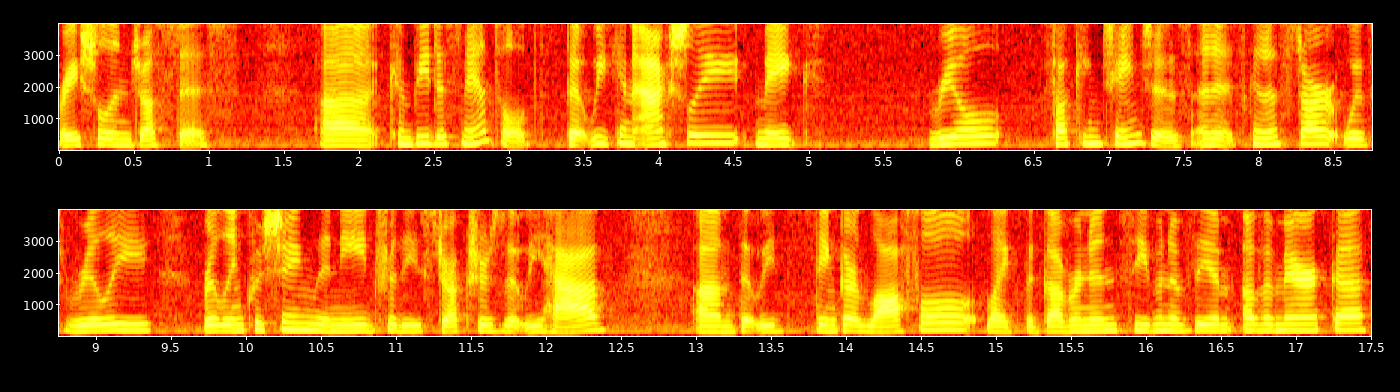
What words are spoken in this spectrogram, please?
racial injustice uh, can be dismantled that we can actually make real fucking changes and it's going to start with really relinquishing the need for these structures that we have um, that we think are lawful, like the governance even of the of America.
